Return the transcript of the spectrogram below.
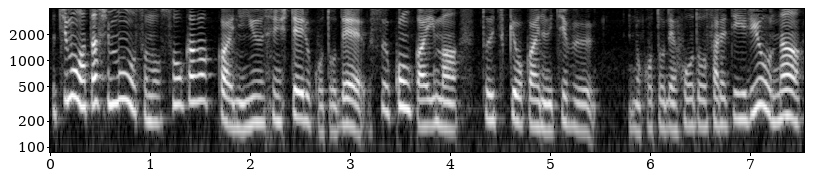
うちも私もその創価学会に入信していることで、今回今、統一教会の一部のことで報道されているような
